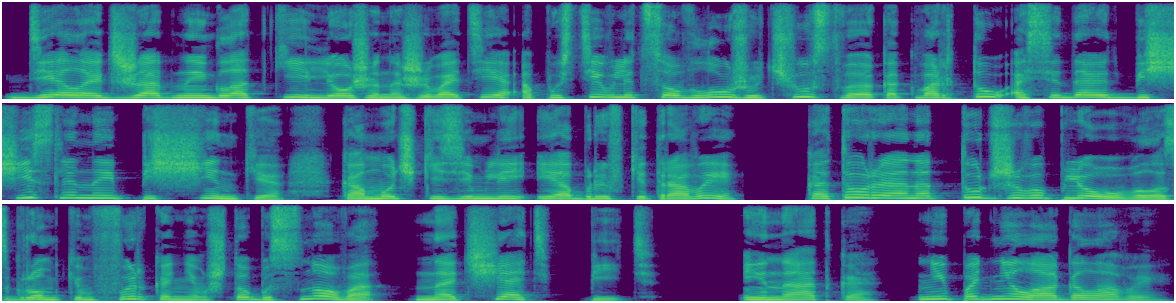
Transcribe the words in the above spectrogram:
Делает жадные глотки, лежа на животе, опустив лицо в лужу, чувствуя, как во рту оседают бесчисленные песчинки, комочки земли и обрывки травы, которые она тут же выплевывала с громким фырканьем, чтобы снова начать пить. И Надка не подняла головы.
